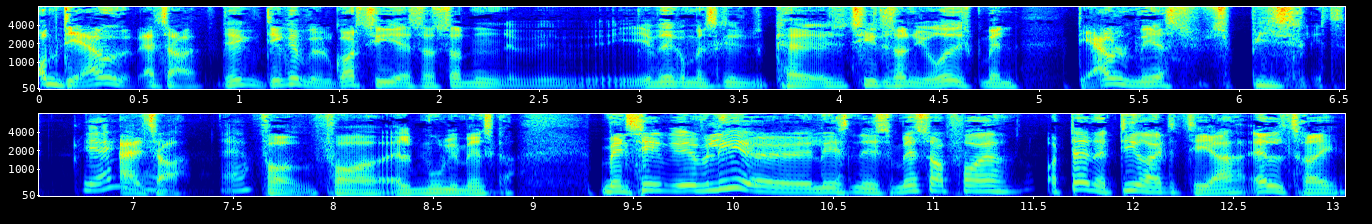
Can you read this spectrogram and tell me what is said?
Om det er jo, altså, det, det kan vi jo godt sige, altså sådan, øh, jeg ved ikke, om man skal, kan sige det sådan juridisk, men det er jo mere spiseligt. Ja, ja, Altså, ja. for, for alle mulige mennesker. Men se, jeg vil lige øh, læse en sms op for jer, og den er direkte til jer, alle tre.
